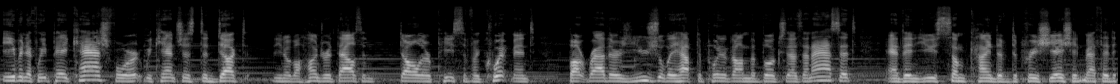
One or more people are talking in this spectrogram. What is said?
even if we pay cash for it, we can't just deduct, you know, the $100,000 piece of equipment, but rather usually have to put it on the books as an asset and then use some kind of depreciation method,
